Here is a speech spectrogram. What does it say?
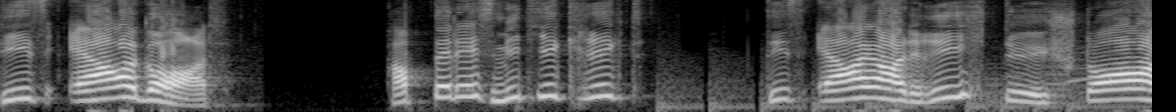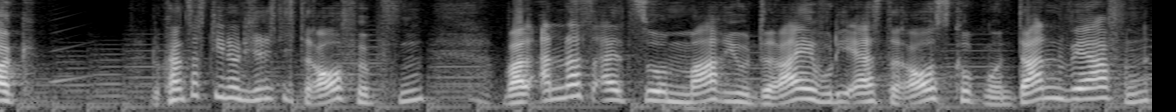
Die ist ärgert. Habt ihr das mitgekriegt? Die ist ärgert richtig stark. Du kannst auf die noch nicht richtig draufhüpfen, weil anders als so im Mario 3, wo die erst rausgucken und dann werfen,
